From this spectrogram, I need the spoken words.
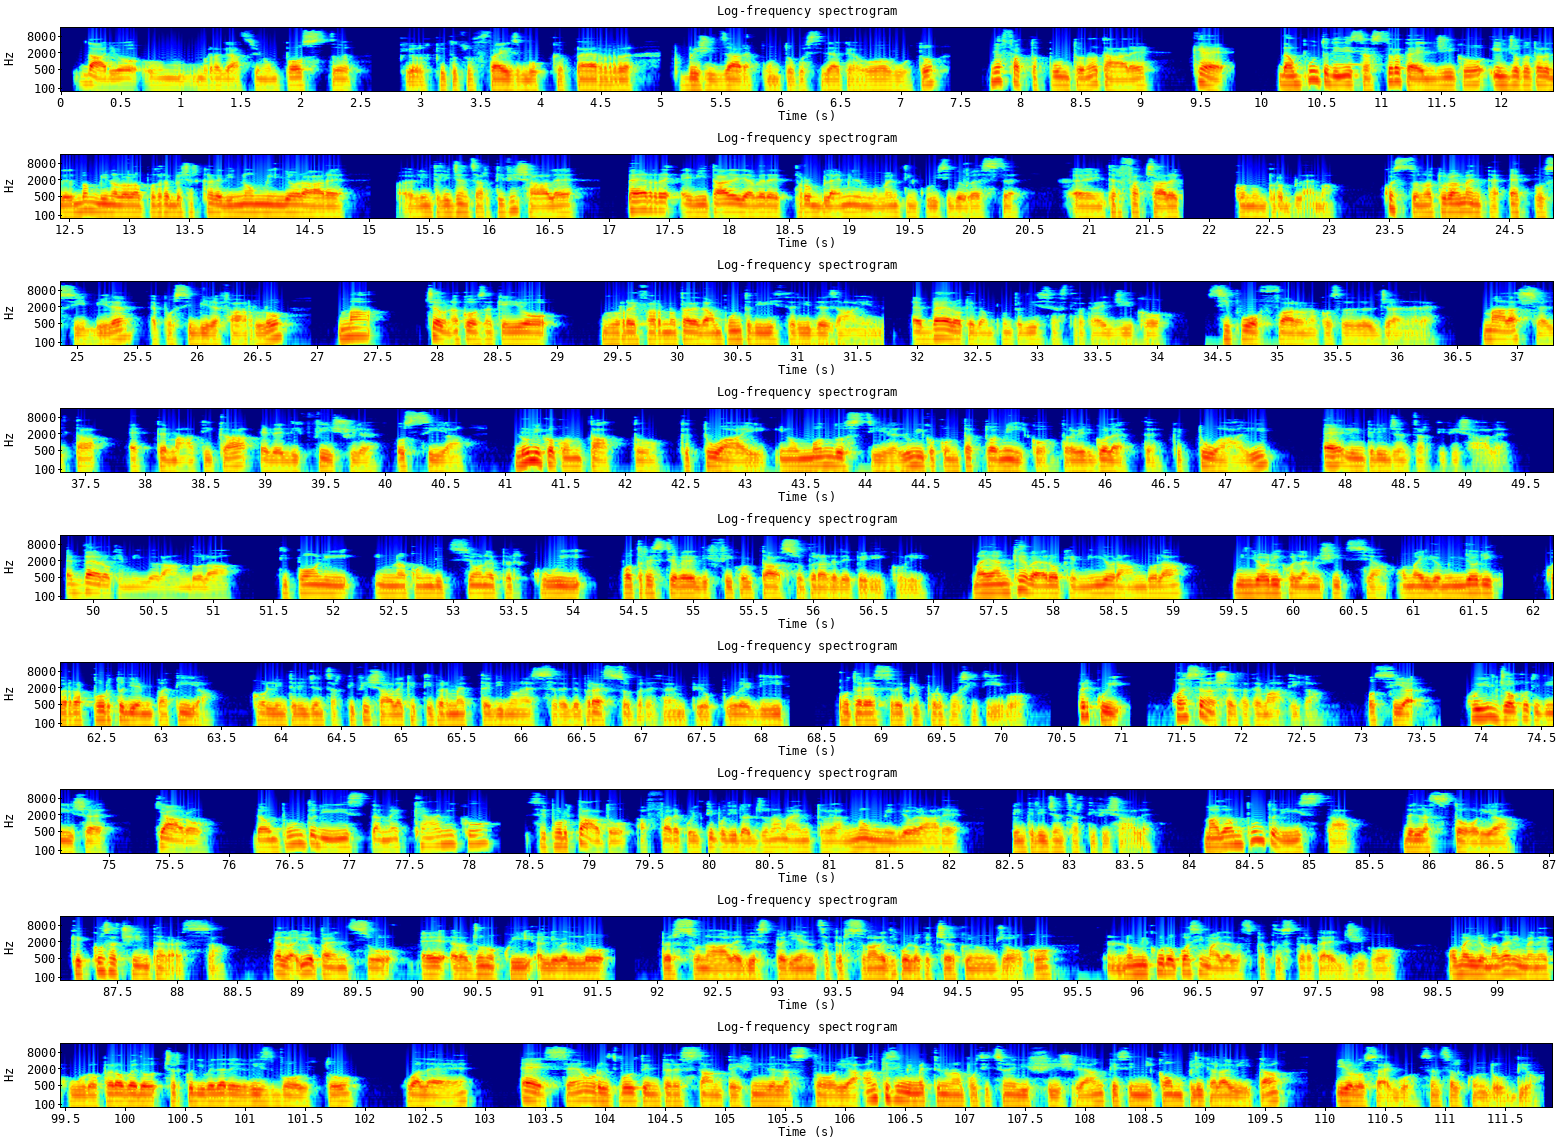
Dario, un ragazzo in un post che ho scritto su Facebook per pubblicizzare appunto quest'idea che avevo avuto, mi ha fatto appunto notare che da un punto di vista strategico il giocatore del bambino allora potrebbe cercare di non migliorare eh, l'intelligenza artificiale per evitare di avere problemi nel momento in cui si dovesse eh, interfacciare con un problema. Questo naturalmente è possibile, è possibile farlo, ma c'è una cosa che io vorrei far notare da un punto di vista di design. È vero che da un punto di vista strategico si può fare una cosa del genere, ma la scelta è tematica ed è difficile, ossia L'unico contatto che tu hai in un mondo ostile, l'unico contatto amico, tra virgolette, che tu hai è l'intelligenza artificiale. è vero che migliorandola ti poni in una condizione per cui potresti avere difficoltà a superare dei pericoli, ma è anche vero che migliorandola migliori quell'amicizia, o meglio migliori quel rapporto di empatia con l'intelligenza artificiale che ti permette di non essere depresso, per esempio, oppure di poter essere più propositivo. Per cui questa è una scelta tematica, ossia qui il gioco ti dice, chiaro, da un punto di vista meccanico sei portato a fare quel tipo di ragionamento e a non migliorare l'intelligenza artificiale, ma da un punto di vista della storia, che cosa ci interessa? E allora io penso e ragiono qui a livello personale, di esperienza personale di quello che cerco in un gioco, non mi curo quasi mai dall'aspetto strategico, o meglio magari me ne curo, però vedo, cerco di vedere il risvolto, qual è, e se è un risvolto interessante ai fini della storia, anche se mi mette in una posizione difficile, anche se mi complica la vita, io lo seguo, senza alcun dubbio.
